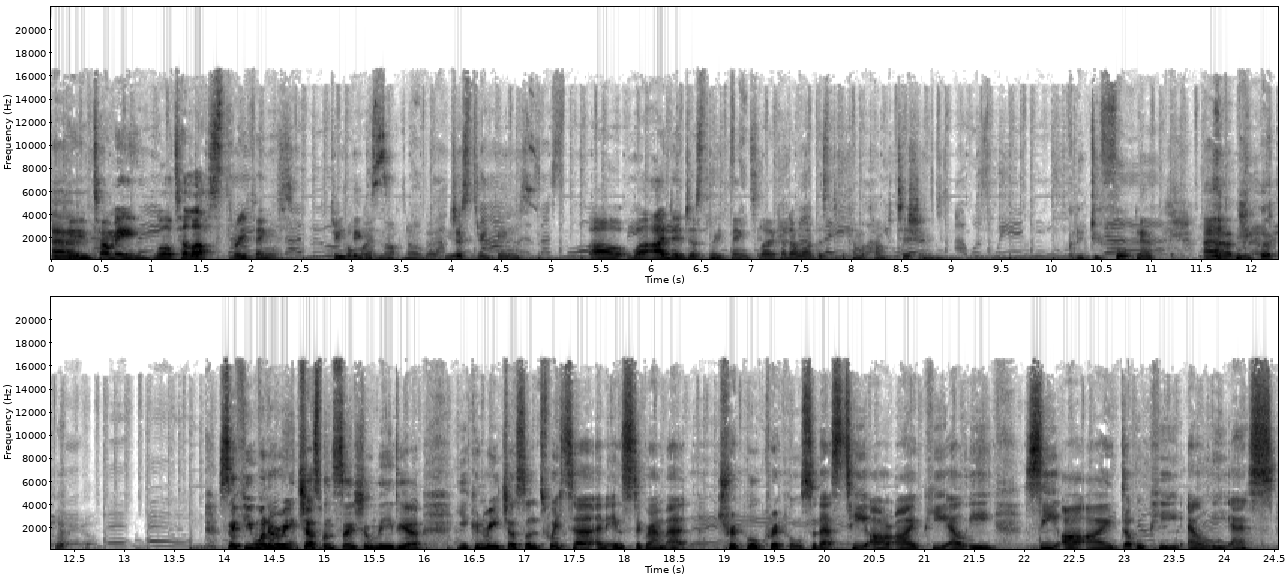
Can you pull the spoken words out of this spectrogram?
Hey, Um, tell me, well, tell us three things. Three People things. might not know about you. just three things. Oh, well, I did just three things. Like, I don't want this to become a competition. I'm gonna do four now. Um, so if you want to reach us on social media, you can reach us on Twitter and Instagram at Triple Cripples. So that's T R I P L E C R I P P L E S.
